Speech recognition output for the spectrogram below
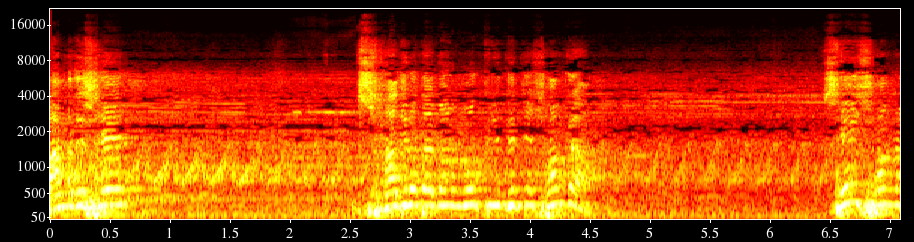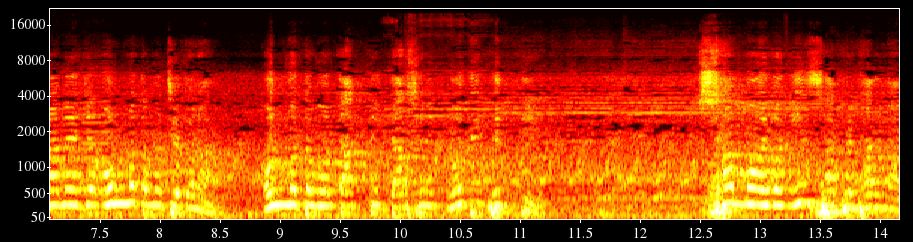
বাংলাদেশের স্বাধীনতা এবং মুক্তিযুদ্ধের যে সংগ্রাম, সেই সংগ্রামের যে অন্যতম চেতনা, অন্যতম তাত্ত্বিক, দার্শনিক, নৈতিক ভিত্তি, সাম্য এবং ইনসাফের ধারণা,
